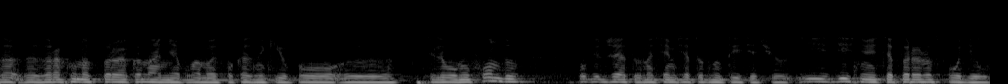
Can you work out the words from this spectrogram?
За, за, за рахунок перевиконання планових показників по е, цільовому фонду по бюджету на 71 тисячу і здійснюється перерозподіл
